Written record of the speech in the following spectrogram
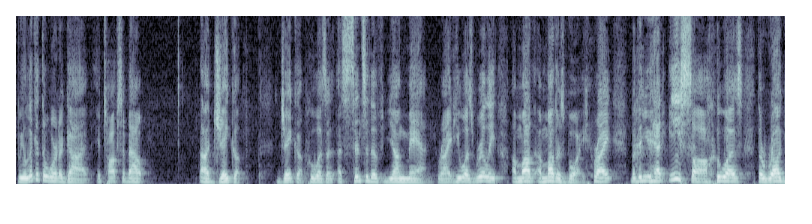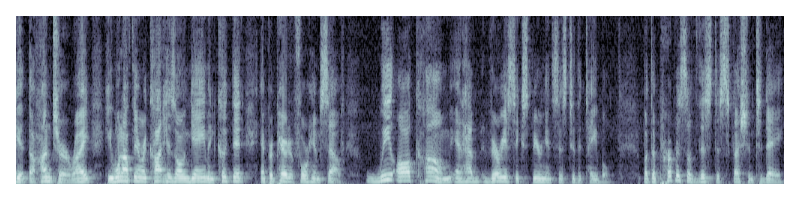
When you look at the Word of God, it talks about uh, Jacob. Jacob, who was a, a, sensitive young man, right? He was really a, a mother's boy, right? But then you had Esau, who was the rugged, the hunter, right? He went out there and caught his own game and cooked it and prepared it for himself we all come and have various experiences to the table. But the purpose of this discussion today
